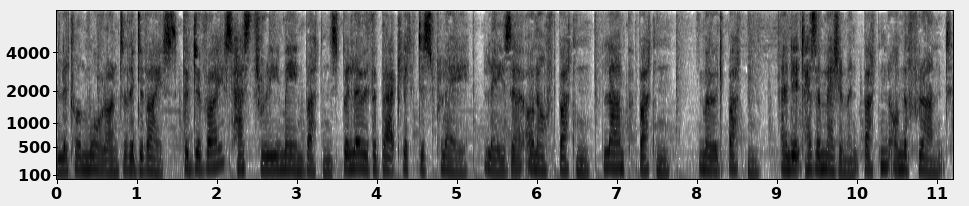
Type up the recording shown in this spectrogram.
little more onto the device. The device has three main buttons below the backlit display, laser on-off button, lamp button, mode button, and it has a measurement button on the front.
